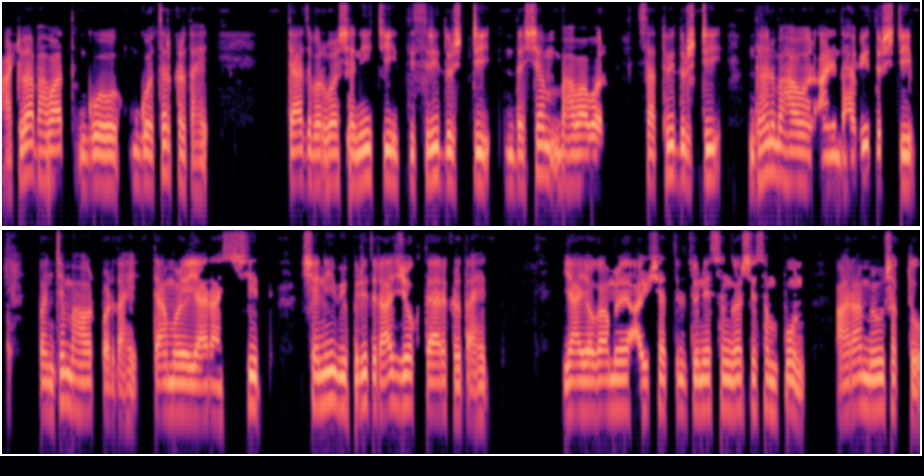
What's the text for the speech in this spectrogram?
आठव्या भावात गो गोचर करत आहे. त्याचबरोबर शनीची तिसरी दृष्टी दशम भावावर सातवी दृष्टी धन भावावर आणि दहावी दृष्टी पंचम भावावर पडत आहे. त्यामुळे या राशीत शनी विपरीत राजयोग तयार करत आहेत. या योगामुळे आयुष्यातील जुने संघर्ष संपून आराम मिळू शकतो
